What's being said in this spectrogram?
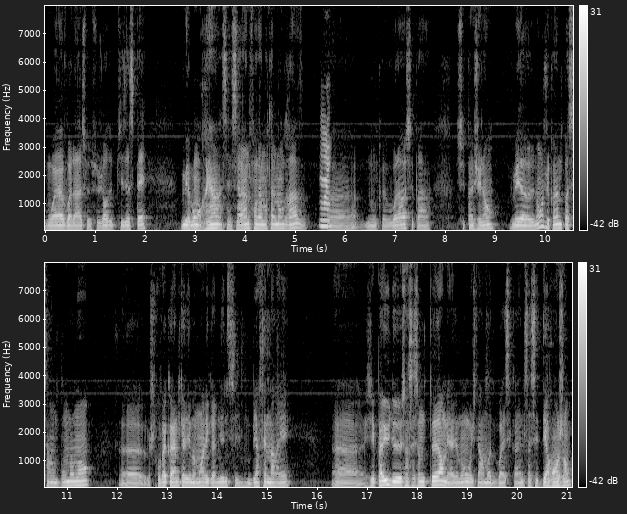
Ouais, voilà, ce, ce genre de petits aspects. Mais bon, rien, c'est rien de fondamentalement grave. Ouais. Euh, donc euh, voilà, c'est pas, c'est pas gênant. Mais euh, non, j'ai quand même passé un bon moment. Je trouvais quand même qu'à des moments, les Gremlins, ils m'ont bien fait marrer. J'ai pas eu de sensation de peur, mais à des moments où j'étais en mode, ouais, c'est quand même ça, c'est dérangeant.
